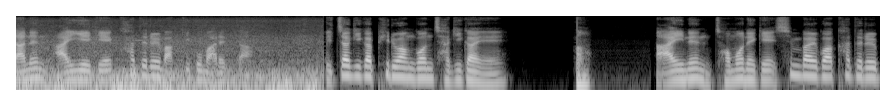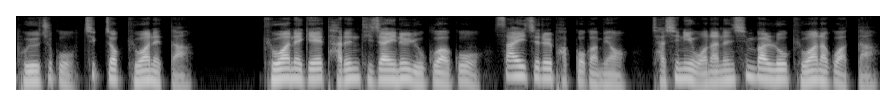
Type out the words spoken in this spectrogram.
나는 아이에게 카드를 맡기고 말했다. 일자기가 필요한 건 자기가 해. 아이는 점원에게 신발과 카드를 보여주고 직접 교환했다. 교환에게 다른 디자인을 요구하고 사이즈를 바꿔가며 자신이 원하는 신발로 교환하고 왔다.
